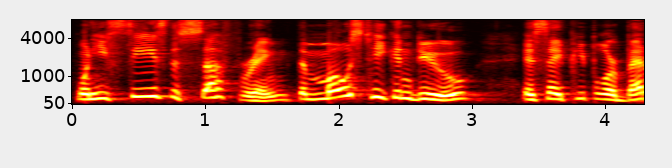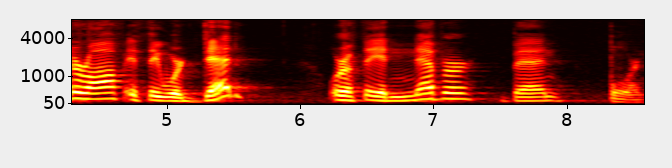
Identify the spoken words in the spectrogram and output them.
when he sees the suffering, the most he can do is say people are better off if they were dead or if they had never been born.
